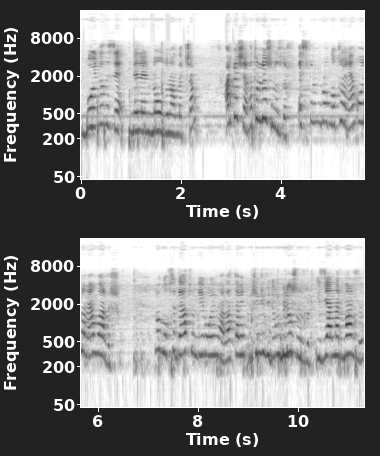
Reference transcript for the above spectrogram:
Bu oyunda da size nelerin ne olduğunu anlatacağım. Arkadaşlar hatırlıyorsunuzdur. Eskiden Roblox oynayan oynamayan vardır. Roblox'ta Deatrum diye bir oyun vardı. Hatta benim ikinci videomu biliyorsunuzdur. İzleyenler vardır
